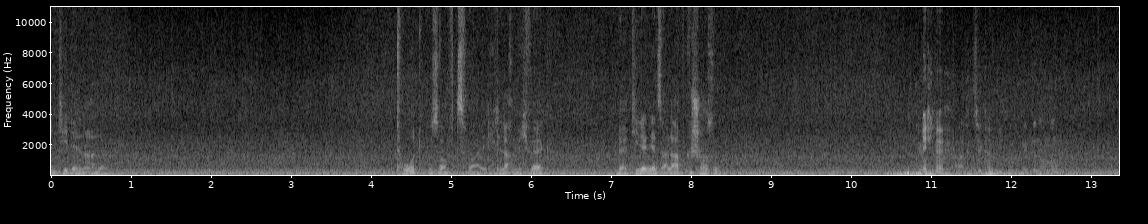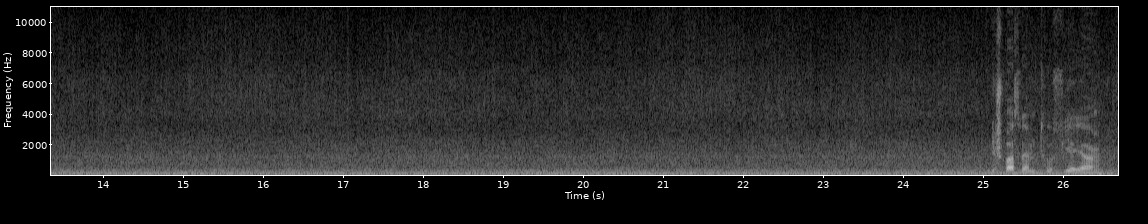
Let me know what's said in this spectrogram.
sind die denn alle? Tot bis auf zwei. Ich lach mich weg. Wer hat die denn jetzt alle abgeschossen? Ich nicht. 80 habe ich noch mitgenommen. Viel Spaß beim Tour 4 jagen.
